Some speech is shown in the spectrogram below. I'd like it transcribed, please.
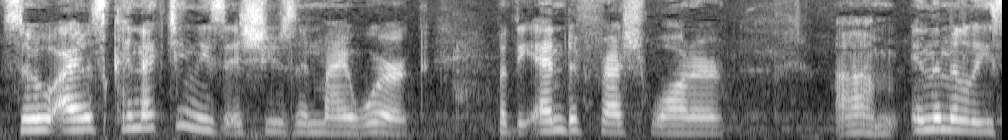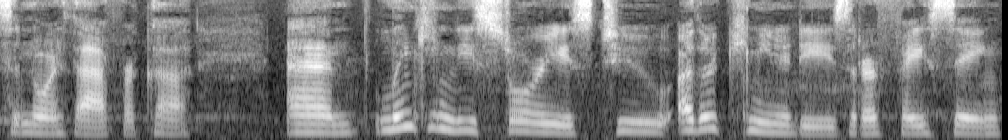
So I was connecting these issues in my work, but the end of fresh water um, in the Middle East and North Africa, and linking these stories to other communities that are facing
